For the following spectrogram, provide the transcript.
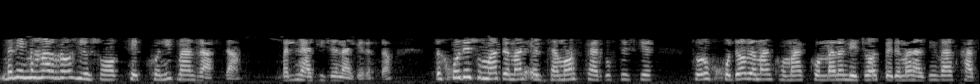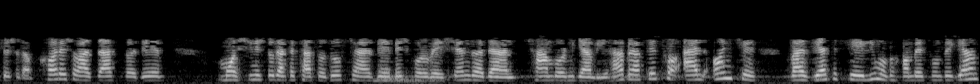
ولی هر راهی رو شما فکر کنید من رفتم. ولی نتیجه نگرفتم. به خودش اومد به من التماس کرد گفتش که تو رو خدا به من کمک کن منو نجات بده من از این وضع خسته شدم. کارش رو از دست داده ماشینش دو دفعه تصادف کرده بهش پروبیشن دادن. چند بار میگم ریهب رفته. تا الان که وضعیت فعلیمو بخوام بهتون بگم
